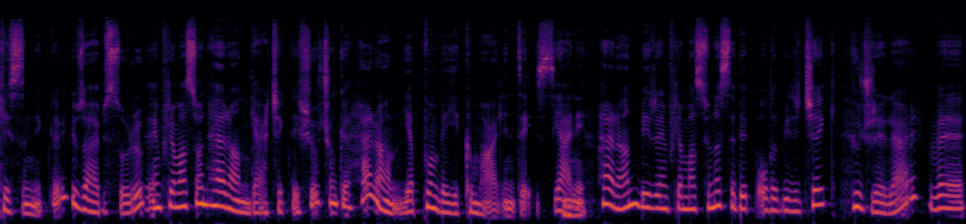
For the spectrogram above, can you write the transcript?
Kesinlikle güzel bir soru. Enflamasyon her an gerçekleşiyor çünkü her an yapım ve yıkım halindeyiz. Yani her an bir enflamasyona sebep olabilecek hücreler ve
